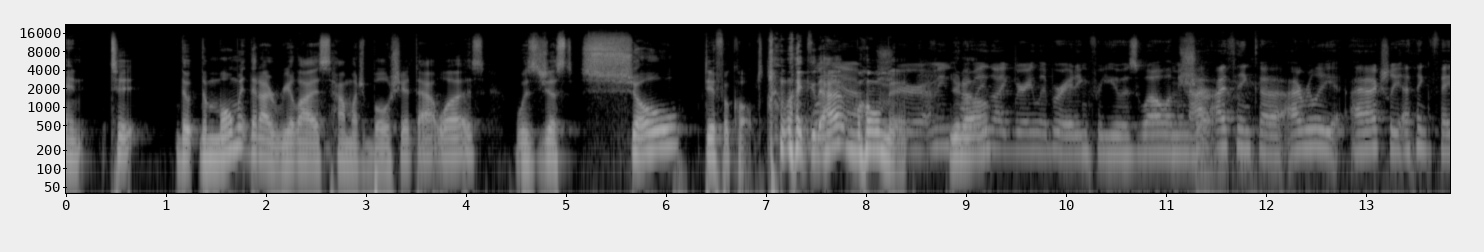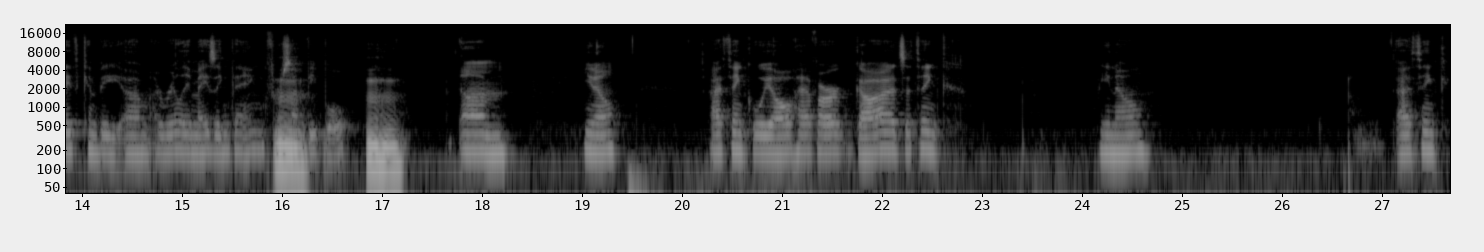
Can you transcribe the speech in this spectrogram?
And to the the moment that I realized how much bullshit that was was just so difficult. like Well, that yeah, moment. sure. I mean, you probably know? like very liberating for you as well. I mean, Sure. I, I think uh, I really, I actually, I think faith can be um, a really amazing thing for Mm. some people. Mm-hmm. Um, you know, I think we all have our gods. I think, you know, I think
